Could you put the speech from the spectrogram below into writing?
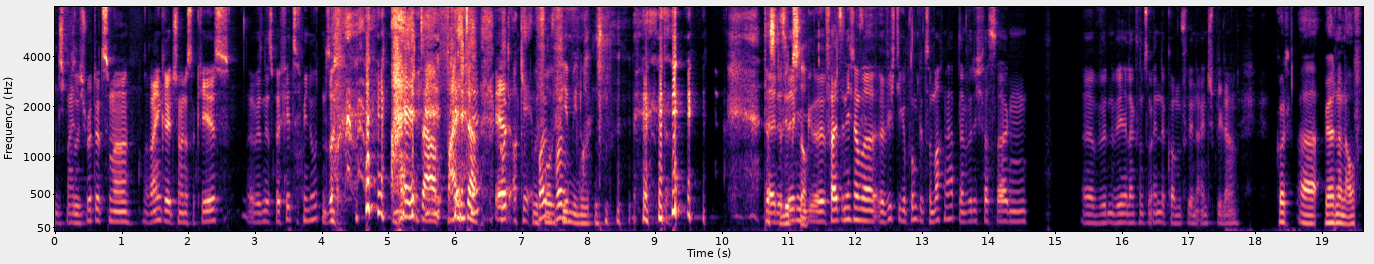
Und ich meine. Also ich würde jetzt mal reingrätschen, wenn das okay ist. Wir sind jetzt bei 40 Minuten so. Alter, Falter. ja. Gut, okay. Voll, voll, vier Minuten. das äh, deswegen, äh, falls ihr nicht nochmal äh, wichtige Punkte zu machen habt, dann würde ich fast sagen, äh, würden wir hier langsam zum Ende kommen für den Einspieler. Gut, äh, wir hören dann auf.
